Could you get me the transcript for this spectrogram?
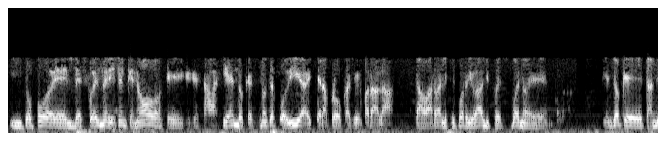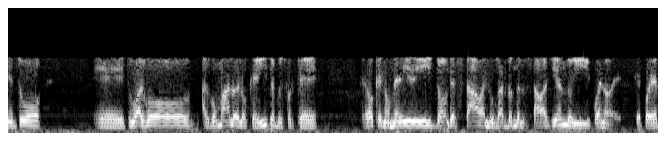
Y topo el, después me dicen que no, que, que, que estaba haciendo, que eso no se podía y que era provocación para la, la barra del equipo rival. Y pues bueno, eh, pienso que también tuvo eh, tuvo algo algo malo de lo que hice, pues porque creo que no me di dónde estaba, el lugar donde lo estaba haciendo y bueno, eh, se puede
